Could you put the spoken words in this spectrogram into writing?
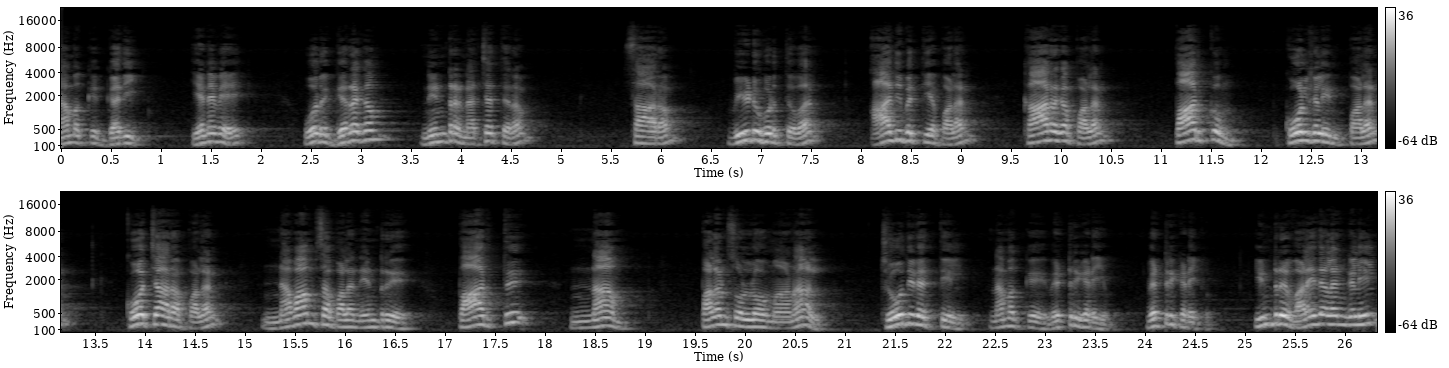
நமக்கு கதி. எனவே ஒரு கிரகம் நின்ற நட்சத்திரம் சாரம் வீடு கொடுத்தவர் ஆதிபத்திய பலன் காரக பலன் பார்க்கும் கோள்களின் பலன் கோச்சார பலன் நவாம்ச பலன் என்று பார்த்து நாம் பலன் சொல்லோமானால் ஜோதிடத்தில் நமக்கு வெற்றி கிடையும் வெற்றி கிடைக்கும். இன்று வலைதளங்களில்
